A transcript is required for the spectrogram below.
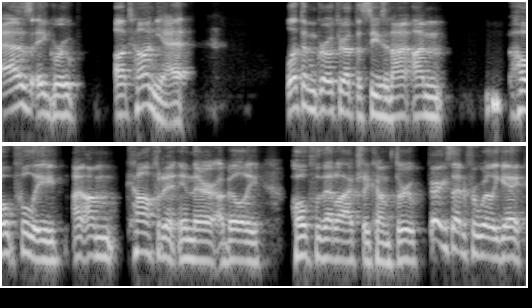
as a group a ton yet. Let them grow throughout the season. I, I'm hopefully I- I'm confident in their ability. Hopefully that'll actually come through. Very excited for Willie Gay.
